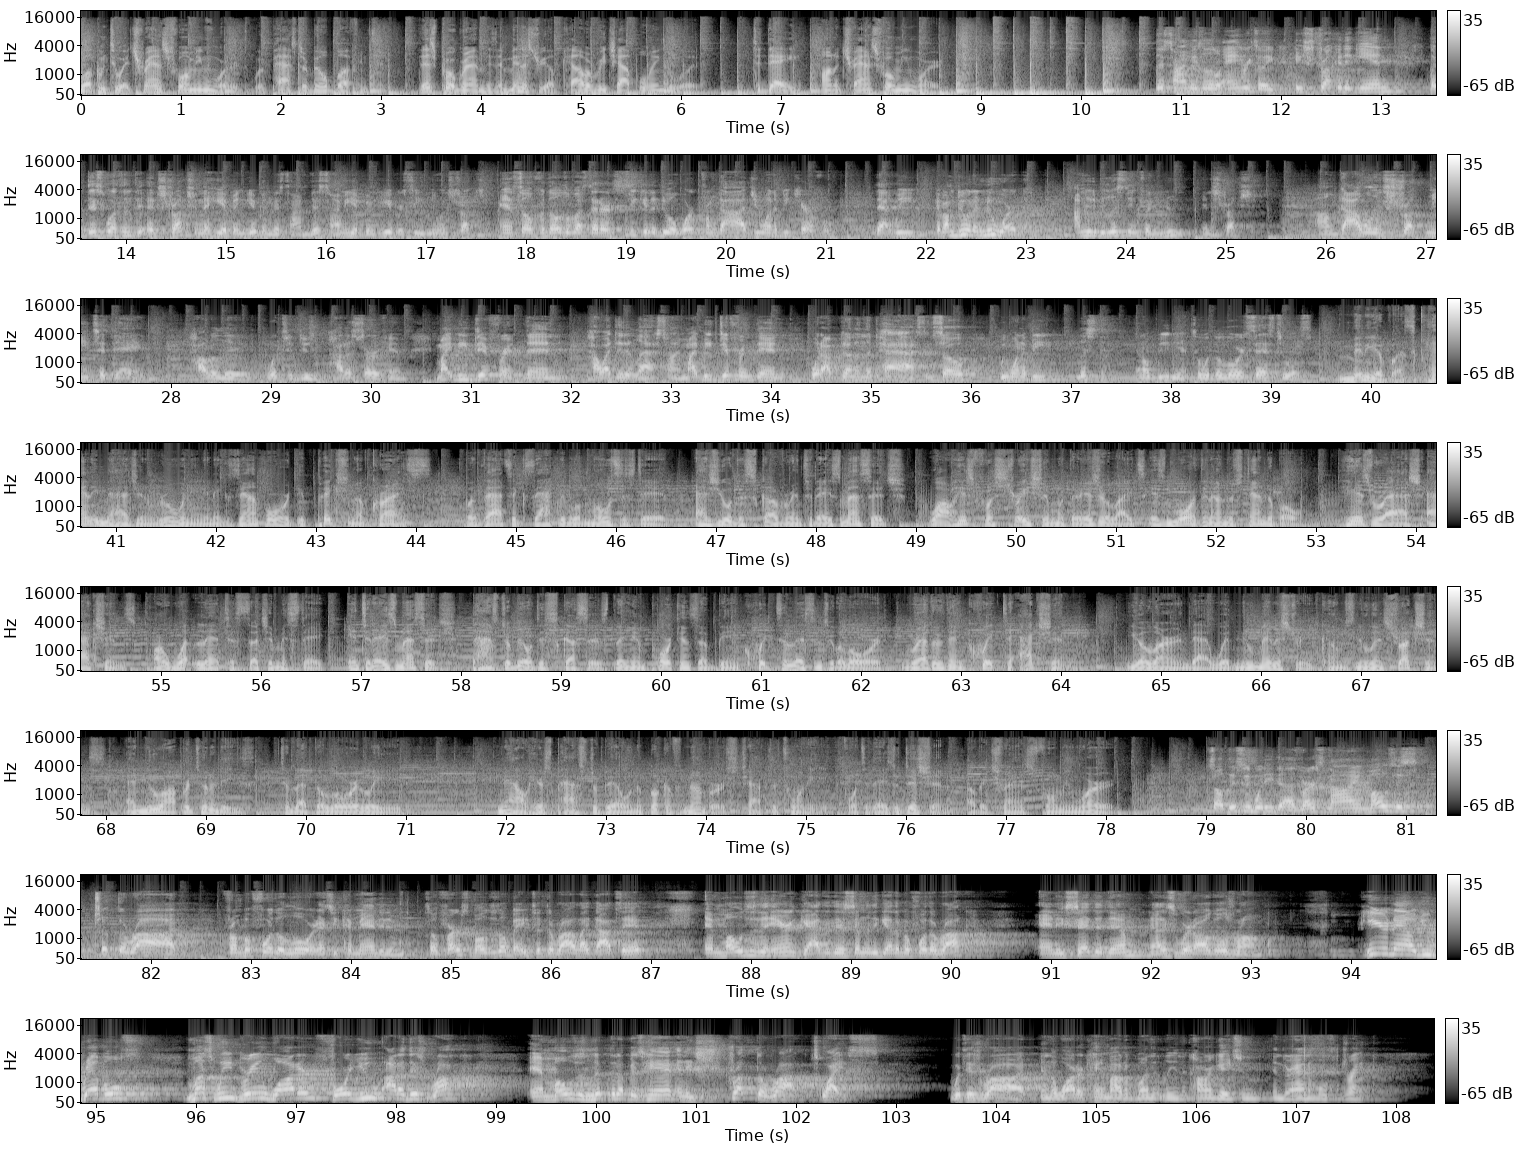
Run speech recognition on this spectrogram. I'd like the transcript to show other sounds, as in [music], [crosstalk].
Welcome to A Transforming Word with Pastor Bill Buffington. This program is a ministry of Calvary Chapel Inglewood. Today on A Transforming Word. This time he's a little angry, so he, he struck it again. But this wasn't the instruction that he had been given this time. This time he had been he had received new instruction. And so for those of us that are seeking to do a work from God, you want to be careful that we, if I'm doing a new work, I need to be listening for new instruction. Um, God will instruct me today how to live, what to do, how to serve Him. Might be different than how I did it last time. Might be different than what I've done in the past. And so we want to be listening and obedient to what the Lord says to us. Many of us can't imagine ruining an example or depiction of Christ. But that's exactly what Moses did, as you'll discover in today's message. While his frustration with the Israelites is more than understandable, his rash actions are what led to such a mistake. In today's message, Pastor Bill discusses the importance of being quick to listen to the Lord rather than quick to action. You'll learn that with new ministry comes new instructions and new opportunities to let the Lord lead. Now, here's Pastor Bill in the book of Numbers, chapter 20, for today's edition of A Transforming Word. So, this is what he does. Verse 9 Moses took the rod from before the Lord as he commanded him. So first Moses obeyed, took the rod like God said. And Moses and Aaron gathered the assembly together before the rock. And he said to them, now this is where it all goes wrong. Here now, you rebels, must we bring water for you out of this rock? And Moses lifted up his hand and he struck the rock twice with his rod, and the water came out abundantly, and the congregation and their animals drank.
